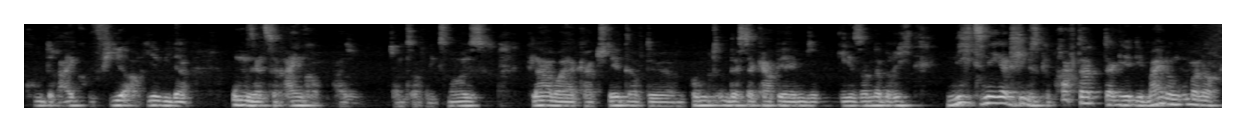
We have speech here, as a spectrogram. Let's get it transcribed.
Q3, Q4 auch hier wieder Umsätze reinkommen. Also sonst auch nichts Neues. Klar, Wirecard steht auf dem Punkt, dass der KPMG-Sonderbericht nichts Negatives gebracht hat. Da gehen die Meinungen immer noch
